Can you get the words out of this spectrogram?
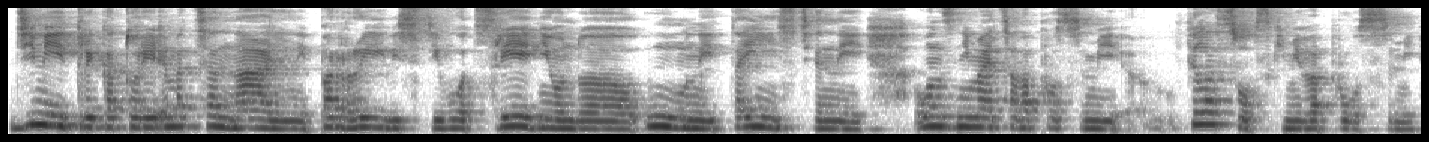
Дмитрий, который эмоциональный, порывистый, вот средний, он умный, таинственный, он занимается вопросами философскими вопросами.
